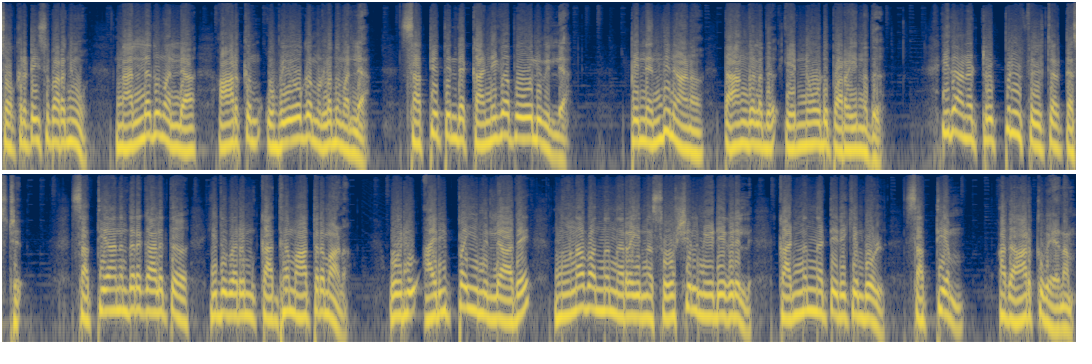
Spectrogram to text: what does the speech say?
സോക്രട്ടീസ് പറഞ്ഞു നല്ലതുമല്ല ആർക്കും ഉപയോഗമുള്ളതുമല്ല. സത്യത്തിന്റെ കണിക പോലുമില്ല. പിന്നെന്തിനാണ് താങ്കളത് എന്നോട് പറയുന്നത്? ഇതാണ് ട്രിപ്പിൾ ഫിൽറ്റർ ടെസ്റ്റ്. സത്യാനന്തര കാലത്ത് ഇത് വെറും കഥ മാത്രമാണ്. ഒരു അരിപ്പയുമില്ലാതെ നുണ വന്നു നിറയുന്ന സോഷ്യൽ മീഡിയകളിൽ കണ്ണും നട്ടിരിക്കുമ്പോൾ സത്യം അതാർക്കു വേണം?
